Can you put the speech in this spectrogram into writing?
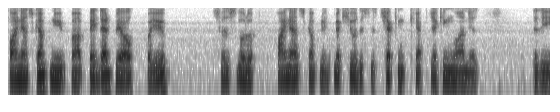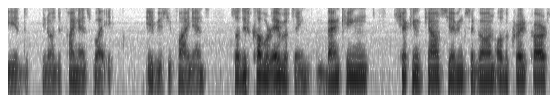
finance company uh, paid that bill for you. So let's go to finance company. Make sure this is checking checking one is the you know the finance by ABC Finance. So this covered everything banking checking account savings account the credit cards.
